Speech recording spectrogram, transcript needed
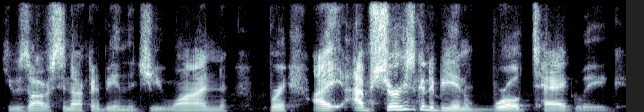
He was obviously not going to be in the G1. I, I'm sure he's going to be in World Tag League.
